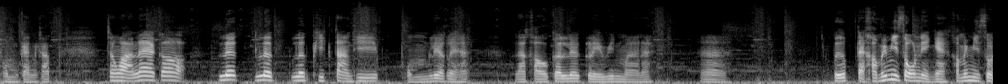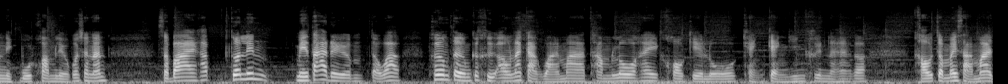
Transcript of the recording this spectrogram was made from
ชมกันครับ จังหวะแรกก็เลือกเลือกเลือกพิกตามที่ผมเลือกเลยฮะ แล้วเขาก็เลือกเกรวินมานะ อ่าปุ๊บแต่เขาไม่มีโซนิกไงเขาไม่มีโซนิกบูทความเร็ว เพราะฉะนั้นสบายครับ ก็เล่น เมตาเดิม แต่ว่าเพิ่มเติมก็คือเอาหน้ากากหวานมาทำโล่ให้คอเกโลแข็งแกร่งยิ่งขึ้นนะฮะก็เขาจะไม่สามารถ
